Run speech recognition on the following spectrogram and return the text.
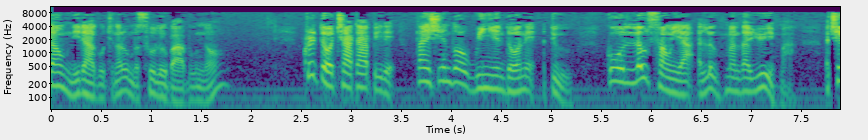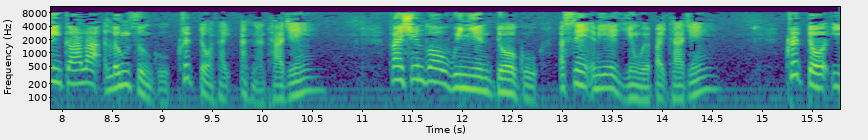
တောင်းနေတာကိုကျွန်တော်တို့မဆိုလိုပါဘူးနော် ခရစ်တော်ချထားပြီးတဲ့တန်ရှင်းသောဝိညာဉ်တော်နဲ့အတူကိုလှုပ်ဆောင်ရာအလုပ်မှန်သာ၍မှာအချိန်ကာလအလုံးစုံကိုခရစ်တော်၌အနှံထားခြင်းတန်ရှင်းသောဝိညာဉ်တော်ကိုအစဉ်အမြဲယင်ဝယ်ပိုက်ထားခြင်းခရစ်တော်ဤ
